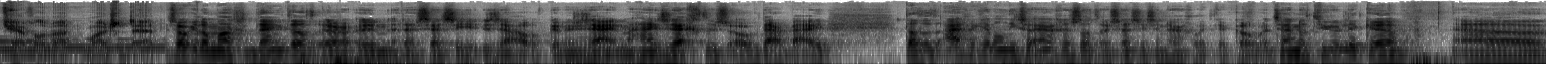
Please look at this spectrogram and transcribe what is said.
be careful about margin debt. Dus ook Elon Musk denkt dat er een recessie zou kunnen zijn, maar hij zegt dus ook daarbij dat het eigenlijk helemaal niet zo erg is dat recessies en dergelijke komen. Het zijn natuurlijke, uh,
